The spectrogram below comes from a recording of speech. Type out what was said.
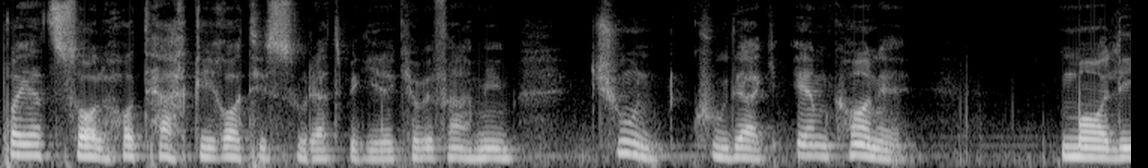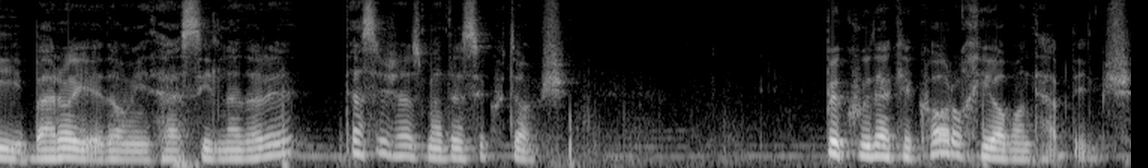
باید سالها تحقیقاتی صورت بگیره که بفهمیم چون کودک امکان مالی برای ادامه تحصیل نداره دستش از مدرسه کوتاه میشه. به کودک کار و خیابان تبدیل میشه.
